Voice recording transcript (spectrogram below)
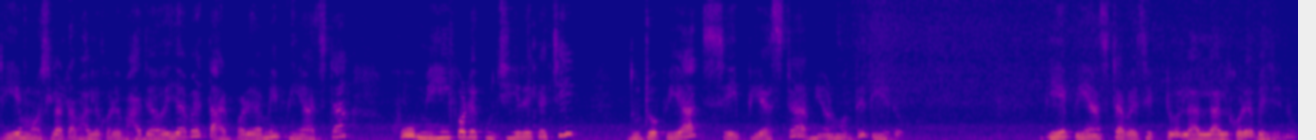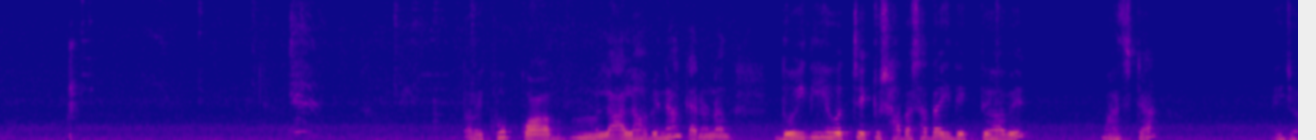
দিয়ে মশলাটা ভালো করে ভাজা হয়ে যাবে। তারপরে আমি পেঁয়াজটা খুব মিহি করে কুচিয়ে রেখেছি। দুটো পেঁয়াজ, সেই পেঁয়াজটা আমি ওর মধ্যে দিয়ে দেবো। দিয়ে পেঁয়াজটা বেশ একটু লাল লাল করে ভেজে নেব। তবে খুব কম লাল হবে না, কেননা দই দিয়ে হচ্ছে একটু সাদা সাদাই দেখতে হবে মাছটা। এই যে,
